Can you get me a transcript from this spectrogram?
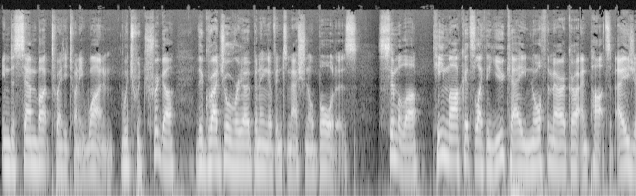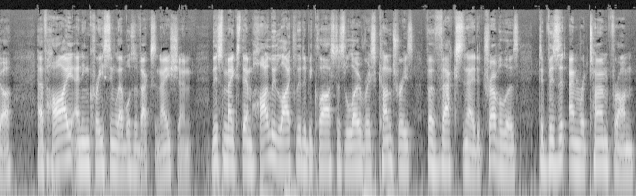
in December 2021, which would trigger the gradual reopening of international borders. Similar, key markets like the UK, North America, and parts of Asia have high and increasing levels of vaccination. This makes them highly likely to be classed as low risk countries for vaccinated travellers to visit and return from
